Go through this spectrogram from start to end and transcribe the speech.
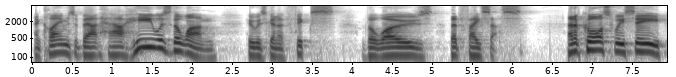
and claims about how he was the one who was going to fix the woes that face us. And of course, we see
